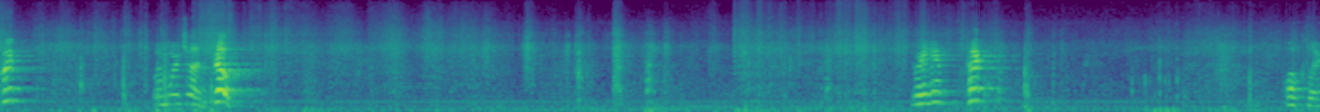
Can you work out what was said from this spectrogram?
Quick. More. Go. Right here. Quick. All clear.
